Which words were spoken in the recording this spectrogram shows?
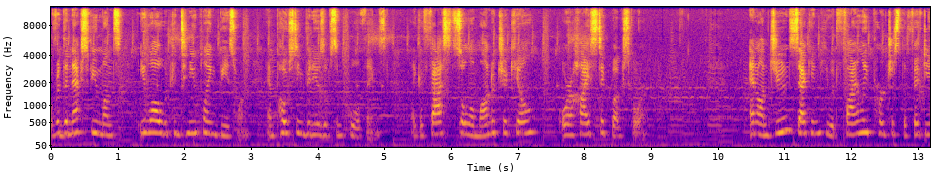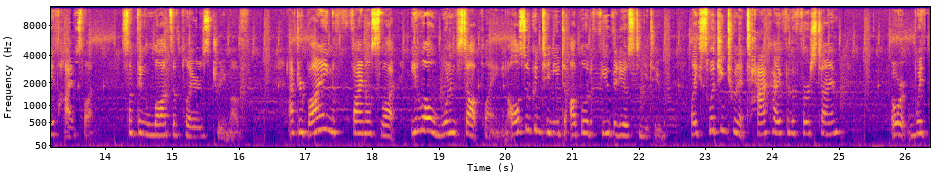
Over the next few months, Elol would continue playing Bee Swarm and posting videos of some cool things, like a fast solo Mondo chick kill or a high stick bug score. And on June 2nd, he would finally purchase the 50th Hive slot, something lots of players dream of. After buying the final slot, Elol wouldn't stop playing and also continued to upload a few videos to YouTube, like switching to an attack hive for the first time, or with,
